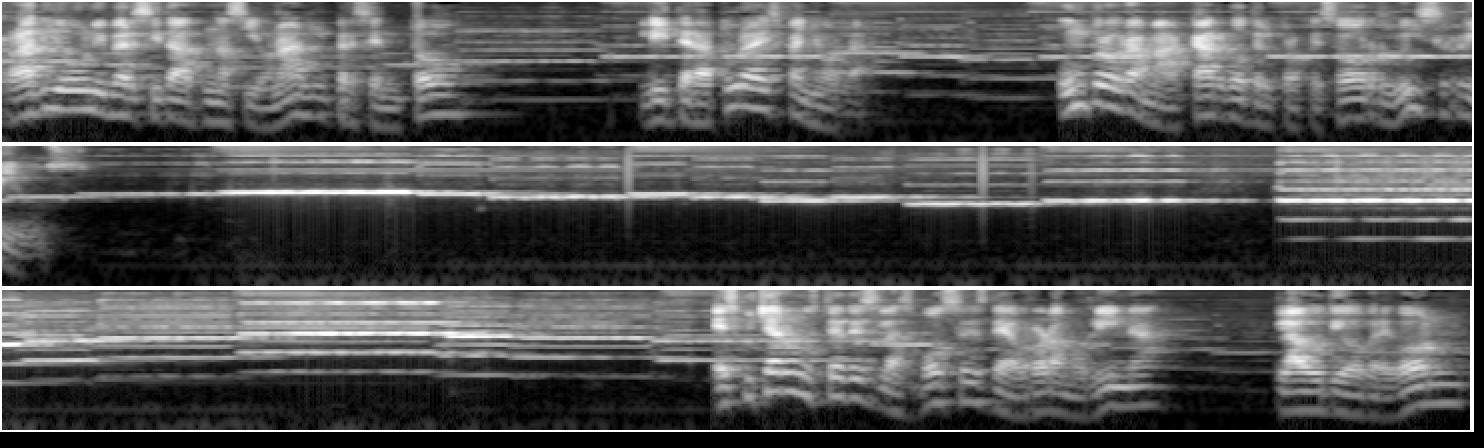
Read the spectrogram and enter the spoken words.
Radio Universidad Nacional presentó Literatura Española, un programa a cargo del profesor Luis Ríos. Escucharon ustedes las voces de Aurora Molina, Claudio Obregón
